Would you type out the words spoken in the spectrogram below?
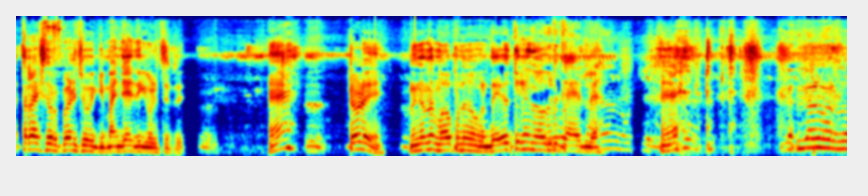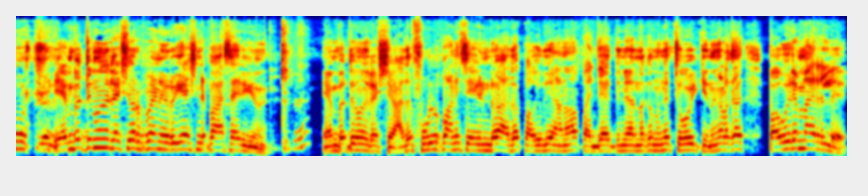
എത്ര ലക്ഷം റുപ്യാണ് ചോദിക്കും പഞ്ചായത്തേക്ക് വിളിച്ചിട്ട്. ഏഹ് ഇട്ടോടെ നിങ്ങൾ മേപ്പിട്ട് നോക്കണ്ട ദൈവത്തിനെ നോക്കിയിട്ട് കാര്യമില്ല. ഏഹ് എൺപത്തിമൂന്ന് ലക്ഷം റുപ്യാണ് ഇറിഗേഷന്റെ പാസ്സായിരിക്കുന്നത്. എൺപത്തിമൂന്ന് ലക്ഷം. അത് ഫുൾ പണി ചെയ്യണ്ടോ അതോ പകുതിയാണോ? പഞ്ചായത്തിന്റെ എന്നൊക്കെ നിങ്ങൾ ചോദിക്കും. നിങ്ങളൊക്കെ പൗരന്മാരല്ലേ?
